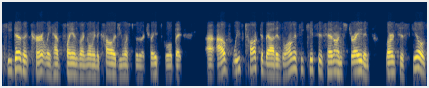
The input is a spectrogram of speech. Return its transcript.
he doesn't currently have plans on going to college. He wants to go to a trade school, but uh, I've we've talked about as long as he keeps his head on straight and learns his skills,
